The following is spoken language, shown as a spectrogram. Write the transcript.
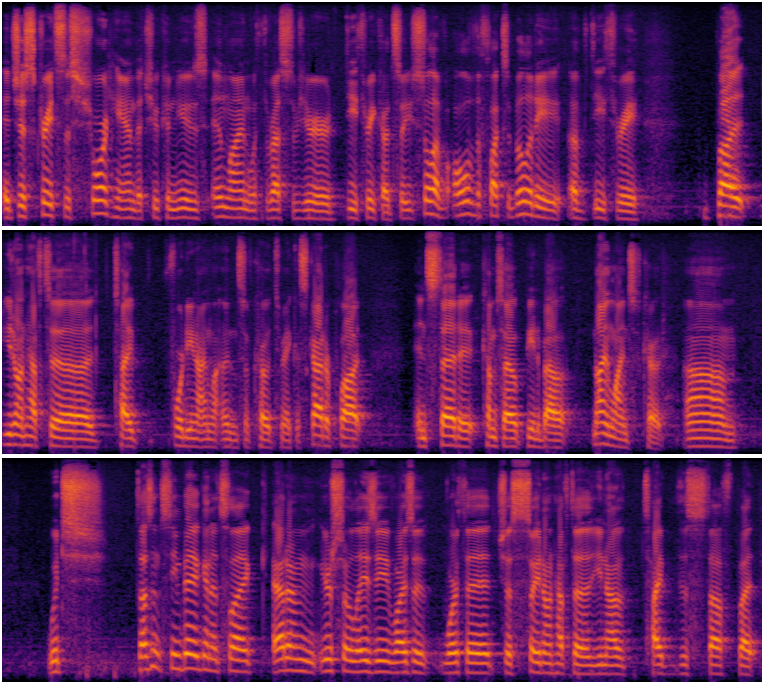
it just creates this shorthand that you can use in line with the rest of your D3 code. So you still have all of the flexibility of D3, but you don't have to type 49 lines of code to make a scatter plot. Instead, it comes out being about nine lines of code, um, which doesn't seem big. And it's like, Adam, you're so lazy. Why is it worth it? Just so you don't have to, you know, type this stuff. But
